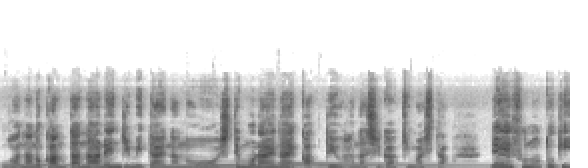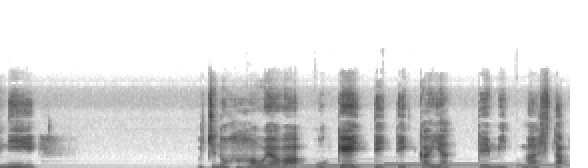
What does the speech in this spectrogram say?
お花の簡単なアレンジみたいなのをしてもらえないかっていう話が来ました。で、その時に、うちの母親は OK って言って一回やってみました。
